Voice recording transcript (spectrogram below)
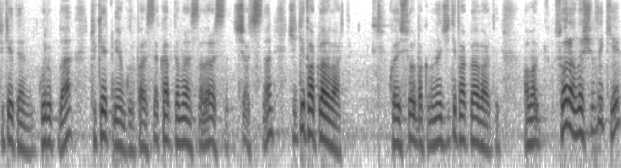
tüketen grupla tüketmeyen grup arasında kalp damar hastaları açısından ciddi farklar vardı. Kolesterol bakımından ciddi farklar vardı. Ama sonra anlaşıldı ki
